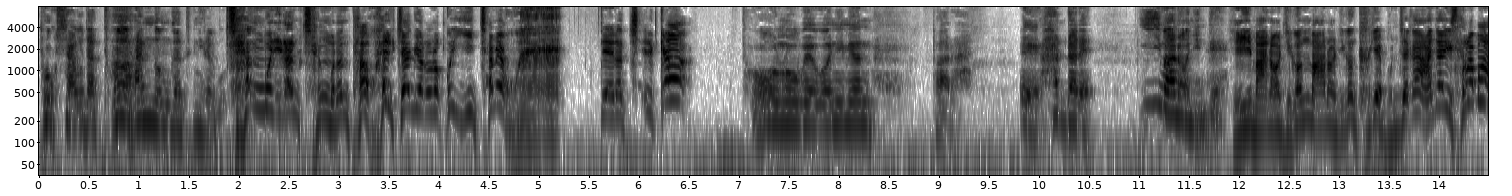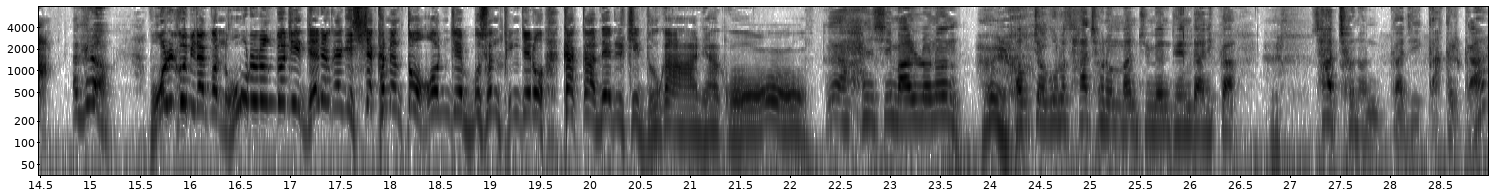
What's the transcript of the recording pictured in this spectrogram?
독사보다 더한 놈 같으니라고 창문이란 창문은 다 활짝 열어놓고 이참에 확 때려칠까? 돈 500원이면 봐라 에, 한 달에 2만 원인데 2만 원이건 만 원이건 그게 문제가 아니야 이 사람아. 아, 그럼 월급이란 건 오르는 거지 내려가기 시작하면 또 언제 무슨 핑계로 깎아내릴지 누가 아냐고. 그 한씨 말로는 법적으로 4천 원만 주면 된다니까 4천 원까지 깎을까?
